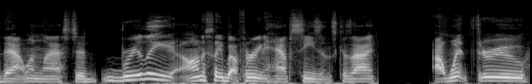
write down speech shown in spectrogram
That one lasted really, honestly, about three and a half seasons because I, I went through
